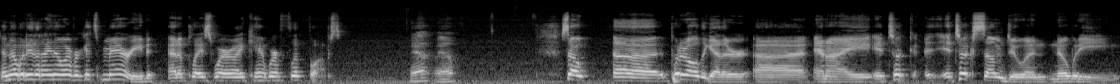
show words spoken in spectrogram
and nobody that I know ever gets married at a place where I can't wear flip flops. Yeah, yeah. So uh, put it all together, uh, and I it took it took some doing. Nobody,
